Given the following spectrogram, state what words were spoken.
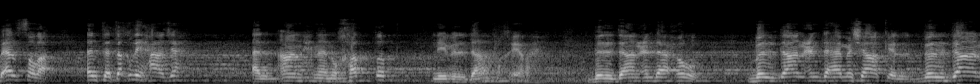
بألف صلاة. أنت تقضي حاجة؟ الآن إحنا نخطط لبلدان فقيرة. بلدان عندها حروب. بلدان عندها مشاكل. بلدان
